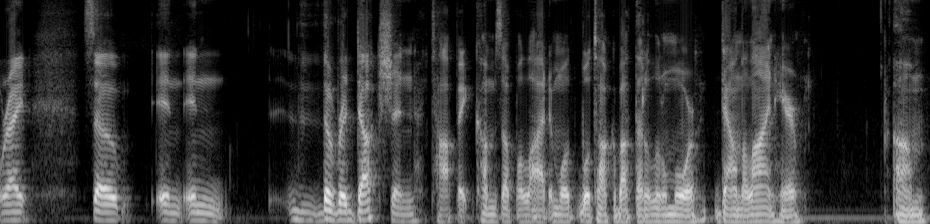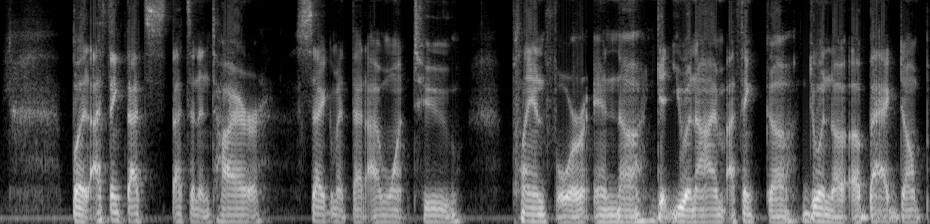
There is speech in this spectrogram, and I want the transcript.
right? So in in the reduction topic comes up a lot, and we'll we'll talk about that a little more down the line here. Um, but I think that's that's an entire segment that I want to plan for and uh, get you and I. I think uh, doing a, a bag dump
